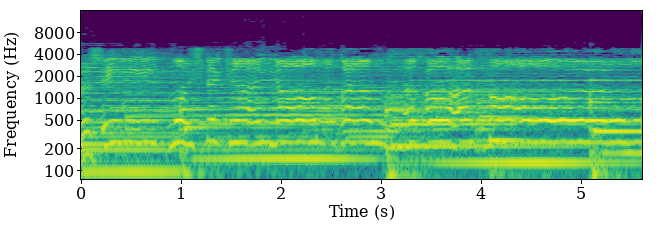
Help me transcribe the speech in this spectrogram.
رسید مشته که ایام غم نخواهد چنان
